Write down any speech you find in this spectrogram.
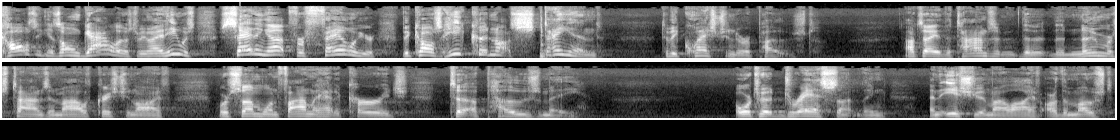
causing his own gallows to be made. He was setting up for failure because he could not stand to be questioned or opposed. I'll tell you, the times, the, the numerous times in my Christian life where someone finally had a courage to oppose me or to address something, an issue in my life, are the most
